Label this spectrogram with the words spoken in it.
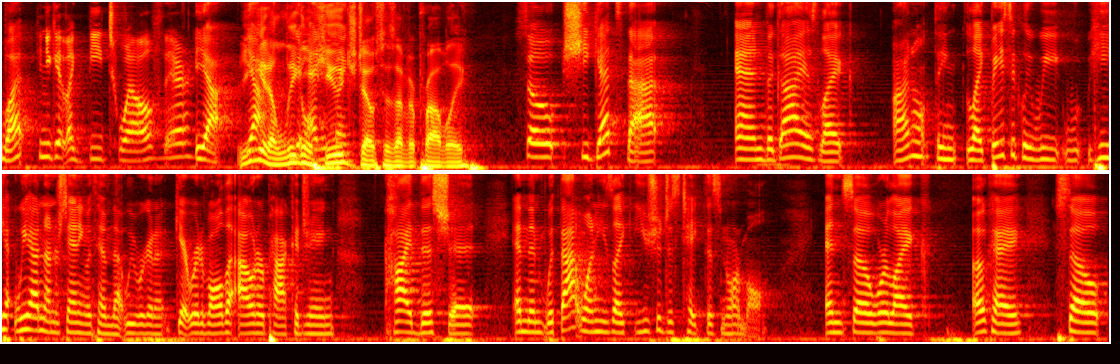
B12? What? Can you get like B12 there? Yeah. You yeah, get illegal anything. huge doses of it probably. So she gets that, and the guy is like, I don't think like basically we he we had an understanding with him that we were gonna get rid of all the outer packaging, hide this shit, and then with that one he's like, you should just take this normal, and so we're like, okay, so.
